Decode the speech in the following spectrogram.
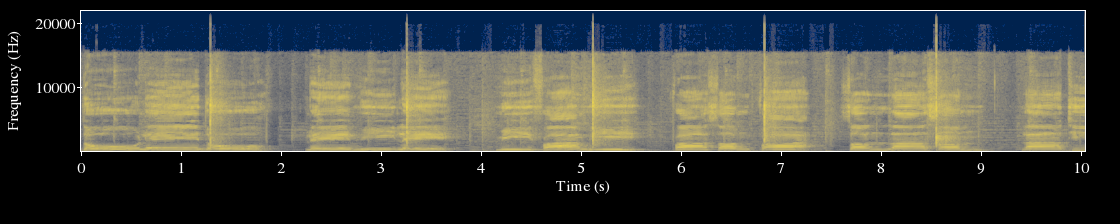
โด เล โด เล มี เล มีฟามีฟาซอนฟาซอน ลาซอน ลา ที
